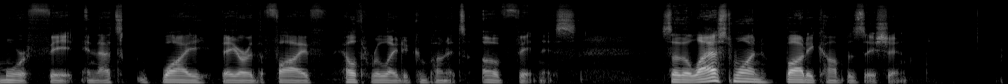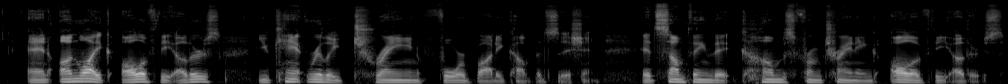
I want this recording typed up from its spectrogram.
more fit. And that's why they are the five health related components of fitness. So, the last one body composition. And unlike all of the others, you can't really train for body composition. It's something that comes from training all of the others.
